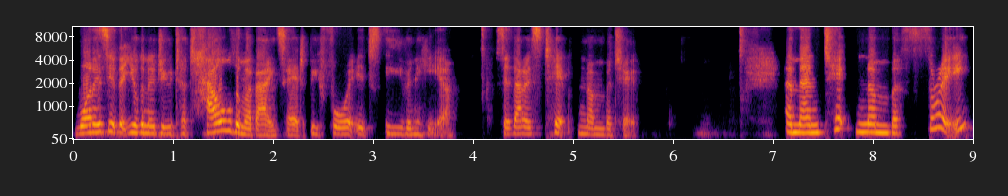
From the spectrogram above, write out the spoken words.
What is it that you're going to do to tell them about it before it's even here? So that is tip number two. And then tip number three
